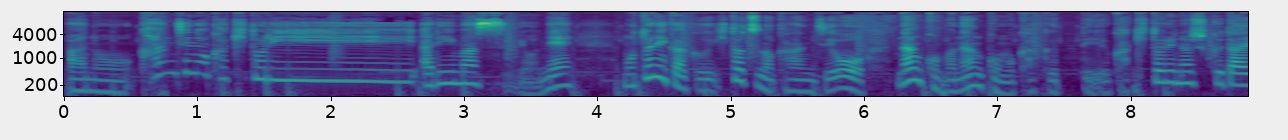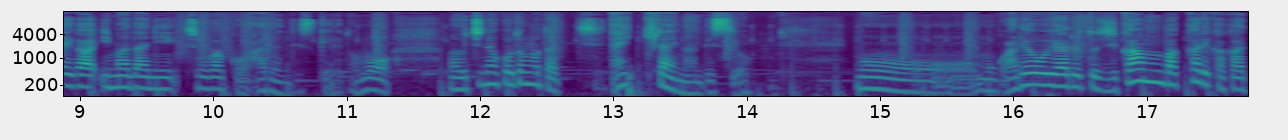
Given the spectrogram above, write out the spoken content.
あの漢字の書き取りありますよね。もうとにかく一つの漢字を何個も何個も書くっていう書き取りの宿題が未だに小学校あるんですけれども、まあ、うちの子どもたち大嫌いなんですよ。もうもうあれをやると時間ばっかりかかっ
